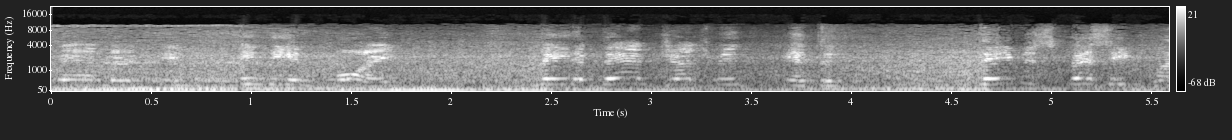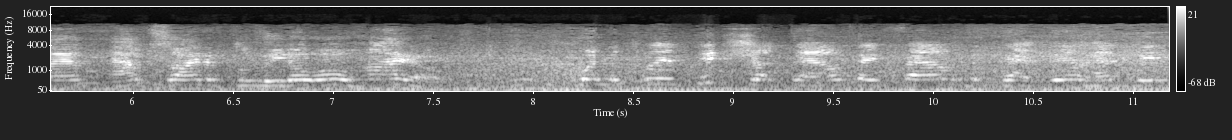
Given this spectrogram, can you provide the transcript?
standard in Indian Point made a bad judgment at the Davis Besse plant outside of Toledo, Ohio. When the plant did shut down, they found that there had been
